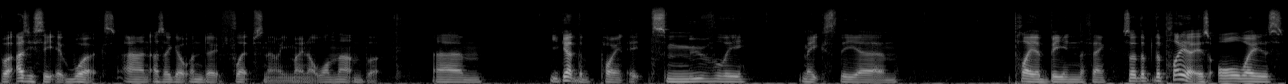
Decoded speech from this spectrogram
But as you see, it works, and as I go under, it flips. Now you might not want that, but um, you get the point. It smoothly makes the um, player be in the thing. So the the player is always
